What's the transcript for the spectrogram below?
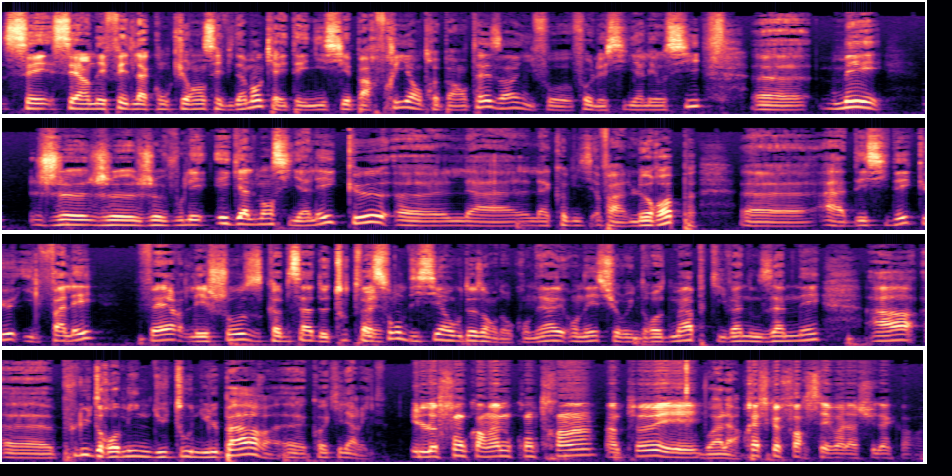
c'est un effet de la concurrence évidemment qui a été initié par Free entre parenthèses, hein, il faut, faut le signaler aussi. Euh, mais je, je, je, voulais également signaler que euh, la, la commission, enfin l'Europe euh, a décidé qu'il fallait faire les choses comme ça de toute façon d'ici un ou deux ans. Donc on est on est sur une roadmap qui va nous amener à plus de roaming du tout nulle part quoi qu'il arrive. Ils le font quand même contraint un peu et voilà. presque forcé. Voilà, je suis d'accord.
